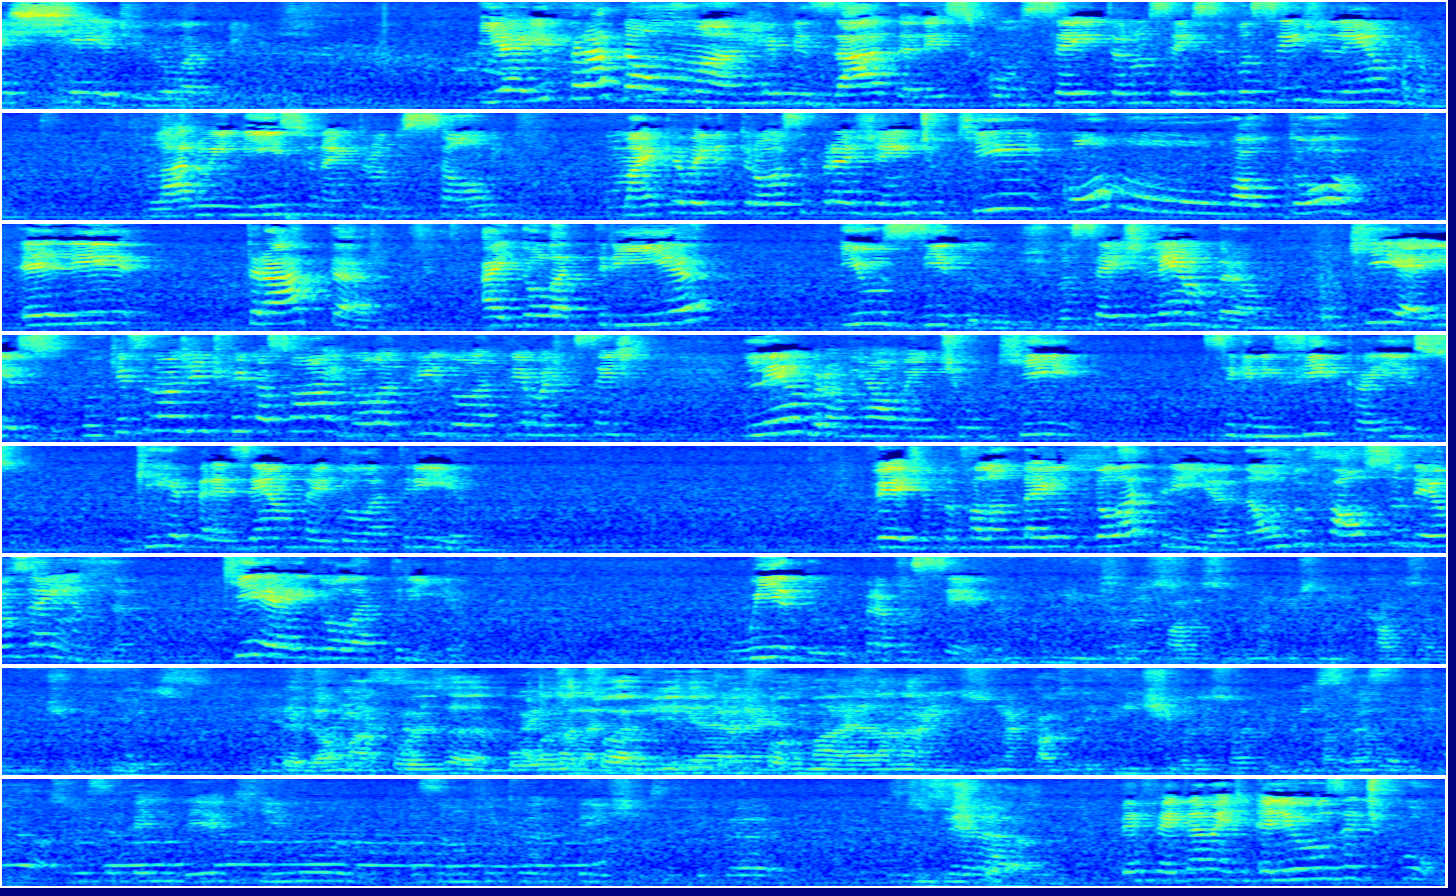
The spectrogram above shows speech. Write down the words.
é cheia de idolatria. E aí, para dar uma revisada nesse conceito, eu não sei se vocês lembram, lá no início, na introdução, o Michael ele trouxe pra gente o que, como o autor, ele trata a idolatria e os ídolos. Vocês lembram o que é isso? Porque senão a gente fica só ah, idolatria, idolatria, mas vocês lembram realmente o que significa isso? Que representa a idolatria? Veja, eu estou falando da idolatria, não do falso Deus ainda. O que é idolatria? O ídolo para você. Você fala sobre uma questão de causa útil. Isso. Pegar uma coisa boa na sua vida e transformar é, ela na isso na causa definitiva da sua vida. E se você, se você perder aquilo, você não fica triste, você fica desesperado. Perfeitamente. Ele usa tipo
